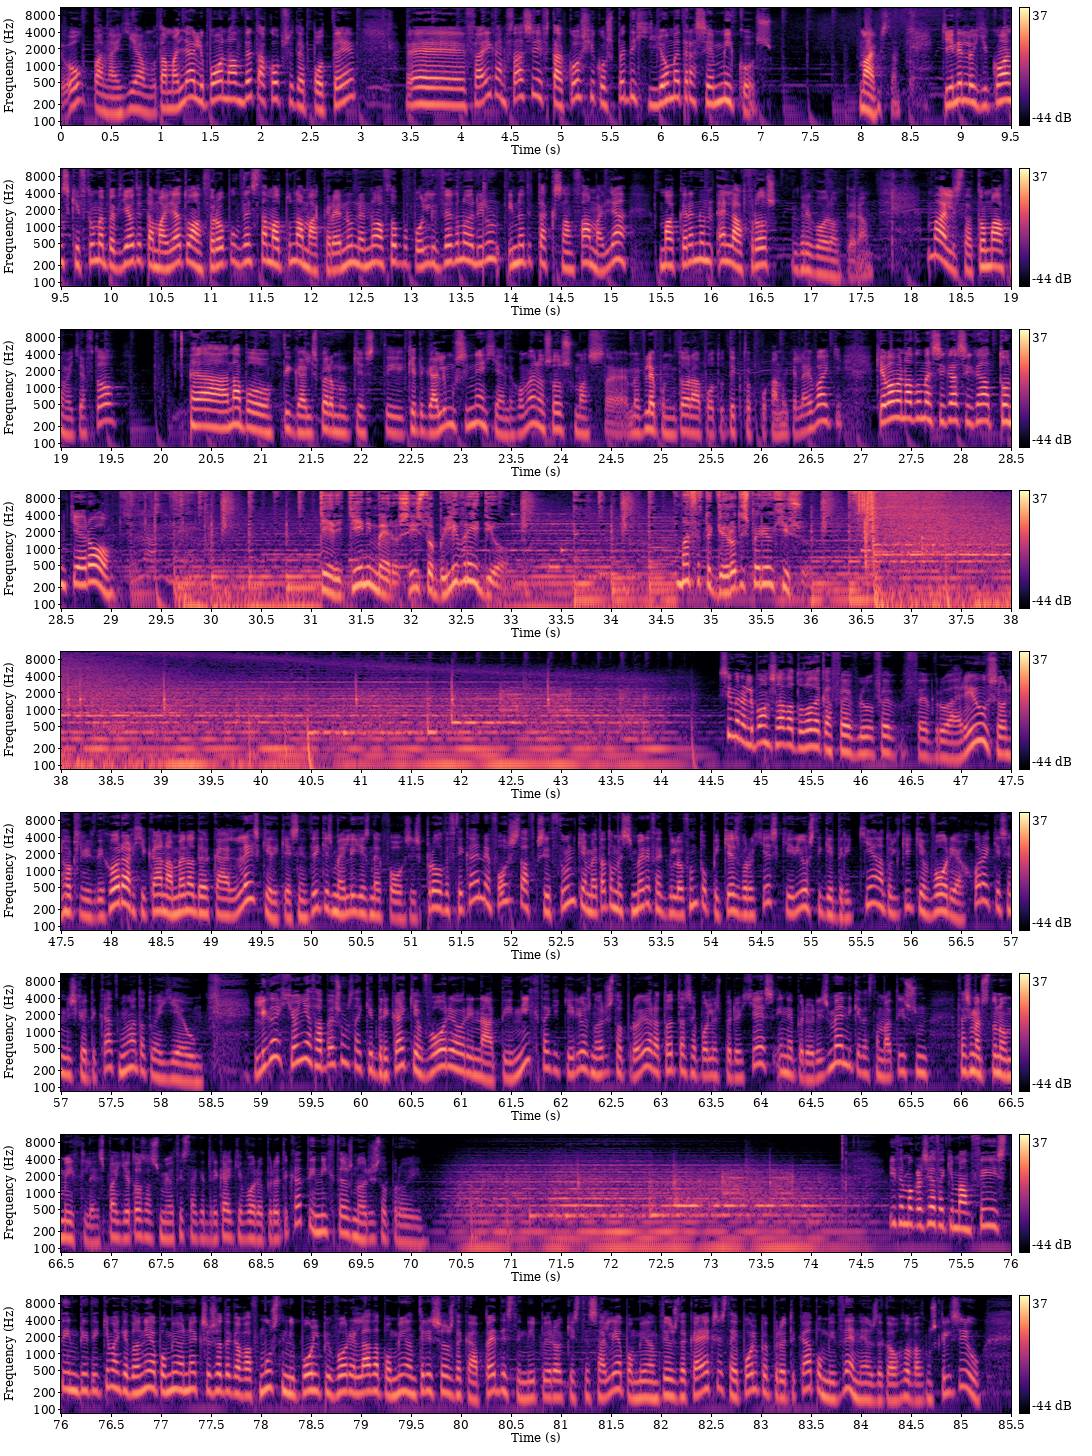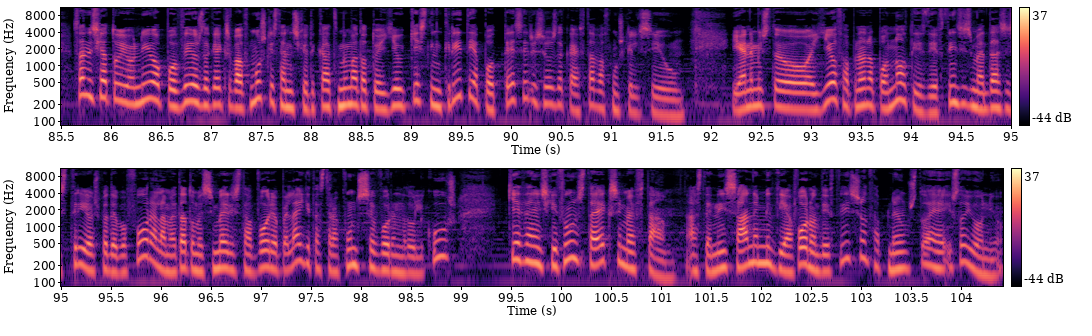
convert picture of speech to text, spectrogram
Ω, Παναγία μου. Τα μαλλιά λοιπόν, αν δεν τα κόψετε ποτέ, ε, θα είχαν φτάσει 725 χιλιόμετρα σε μήκος. Μάλιστα. Και είναι λογικό αν σκεφτούμε, παιδιά, ότι τα μαλλιά του ανθρώπου δεν σταματούν να μακραίνουν, ενώ αυτό που πολλοί δεν γνωρίζουν είναι ότι τα ξανθά μαλλιά μακραίνουν ελαφρώς γρηγορότερα. Μάλιστα, το μάθαμε και αυτό. Ε, να πω την καλησπέρα μου και, στη, και την καλή μου συνέχεια ενδεχομένως όσους μας, ε, με βλέπουν τώρα από το TikTok που κάνω και live. Και πάμε να δούμε σιγά σιγά τον καιρό. Καιρική ενημέρωση στο Believe Radio. Μάθε τον καιρό της περιοχής σου. Λοιπόν, Σάββατο 12 Φεβρου... Φεβρουαρίου, σε ολόκληρη τη χώρα αρχικά αναμένονται καλές καιρικές συνθήκες με λίγες νεφώσεις. Προοδευτικά οι νεφώσεις θα αυξηθούν και μετά το μεσημέρι θα εκδηλωθούν τοπικές βροχές κυρίως στην κεντρική, ανατολική και βόρεια χώρα και σε νησιωτικά τμήματα του Αιγαίου. Λίγα χιόνια θα πέσουν στα κεντρικά και βόρεια ορεινά. Τη νύχτα και κυρίως νωρίς το πρωί, ορατότητα σε πολλές περιοχές είναι περιορισμένη και θα, σταματήσουν, θα σχηματιστούν ομίχλες. Παγετός θα σημειωθεί στα κεντρικά και βόρεια περιοτικά τη νύχτα έως νωρίς το πρωί. Η θερμοκρασία θα κοιμανθεί στην Δυτική Μακεδονία από μείον 6 έως 11 βαθμούς, στην υπόλοιπη Βόρεια Ελλάδα από μείον 3 έως 15, στην Ήπειρο και στη Θεσσαλία από μείον 2 έως 16, στα υπόλοιπα περιοτικά από 0 έως 18 βαθμούς Κελσίου. Στα νησιά του Ιωνίου από 2 έως 16 βαθμούς και στα νησιωτικά τμήματα του Αιγαίου και στην Κρήτη από 4 έως 17 βαθμούς Κελσίου. Οι άνεμοι στο Αιγαίο θα πνέουν από νότιες διευθύνσεις με εντάσεις 3 έως 5 μποφόρ, αλλά μετά το μεσημέρι στα βόρεια πελάγια θα στραφούν σε βορειοανατολικούς και θα ενισχυθούν στα 6 με 7. Ασθενείς άνεμοι διαφόρων διευθύνσεων θα πνέουν στο, ε, στο Ιόνιο.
